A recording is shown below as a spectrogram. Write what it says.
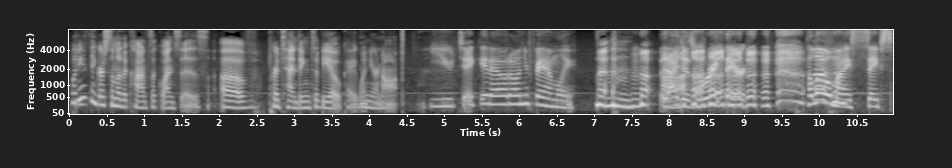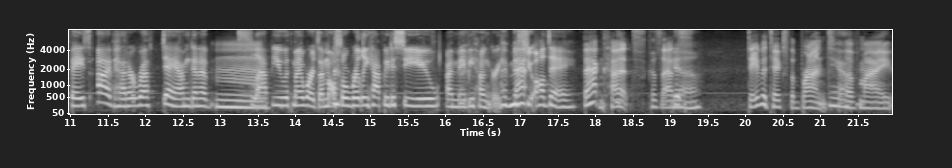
What do you think are some of the consequences of pretending to be okay when you're not? You take it out on your family. Mm-hmm. I just right there. Hello, my safe space. I've had a rough day. I'm gonna mm. slap you with my words. I'm also really happy to see you. I may be hungry. I've missed That- you all day. That cuts because that's Yeah. David takes the brunt Yeah. of my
